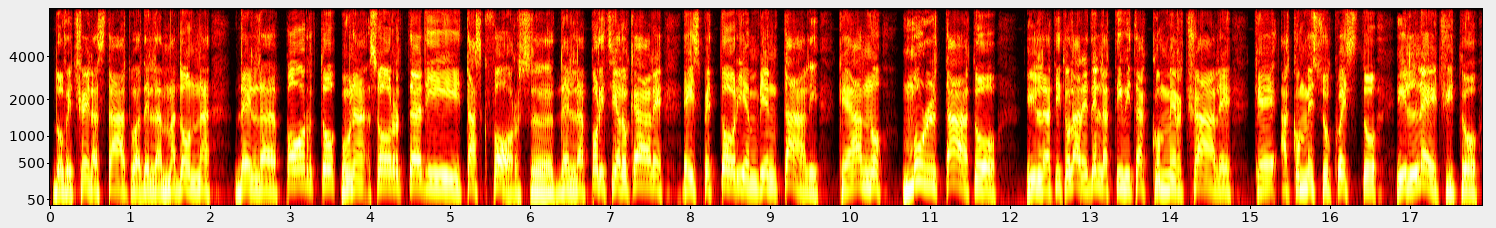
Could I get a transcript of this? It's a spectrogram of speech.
dove c'è la statua della Madonna del Porto una sorta di task force della polizia locale e ispettori ambientali che hanno multato il titolare dell'attività commerciale che ha commesso questo illecito,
